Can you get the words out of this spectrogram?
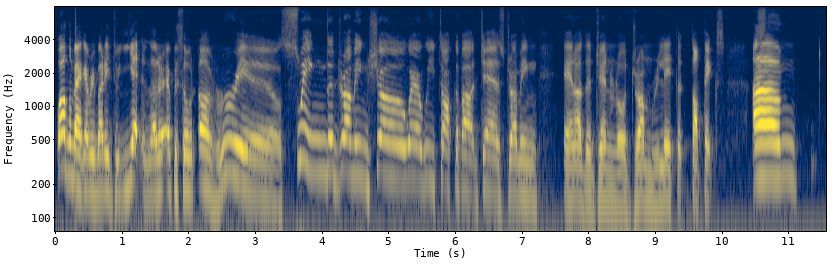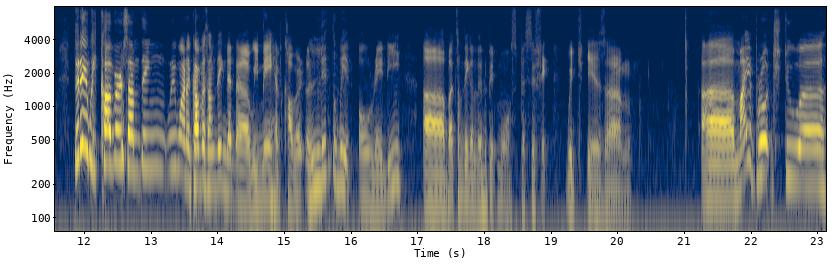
Welcome back, everybody, to yet another episode of Real Swing the Drumming Show, where we talk about jazz drumming and other general drum related topics. Um, today, we cover something, we want to cover something that uh, we may have covered a little bit already, uh, but something a little bit more specific, which is um, uh, my approach to uh,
